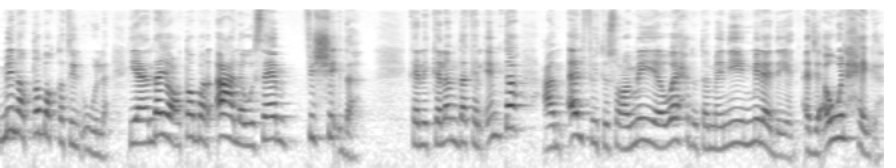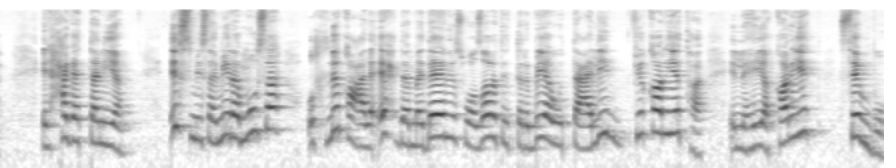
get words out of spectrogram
من الطبقة الأولى. يعني ده يعتبر أعلى وسام في الشيء ده. كان الكلام ده كان إمتى؟ عام 1981 ميلاديا. أدي أول حاجة. الحاجة التانية اسم سميرة موسى أطلق على إحدى مدارس وزارة التربية والتعليم في قريتها اللي هي قرية سيمبو.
